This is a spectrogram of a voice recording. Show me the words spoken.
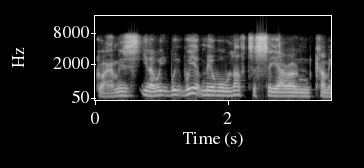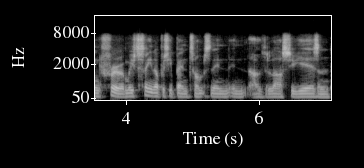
Graham is you know we, we, we at Millwall love to see our own coming through and we've seen obviously Ben Thompson in, in over the last few years and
